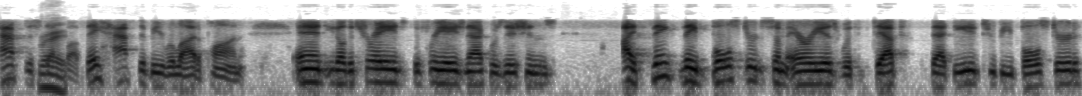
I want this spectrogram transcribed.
have to step Right. up. They have to be relied upon. And, you know, the trades, the free agent acquisitions, I think they bolstered some areas with depth that needed to be bolstered.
